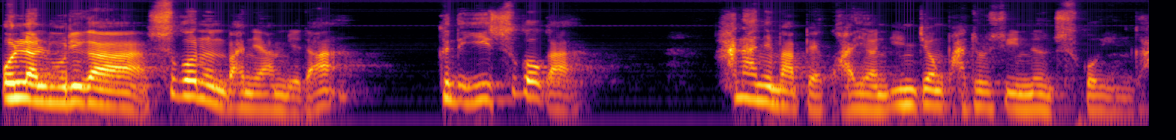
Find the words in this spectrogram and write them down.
오늘날 우리가 수고는 많이 합니다. 근데 이 수고가 하나님 앞에 과연 인정받을 수 있는 수고인가?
